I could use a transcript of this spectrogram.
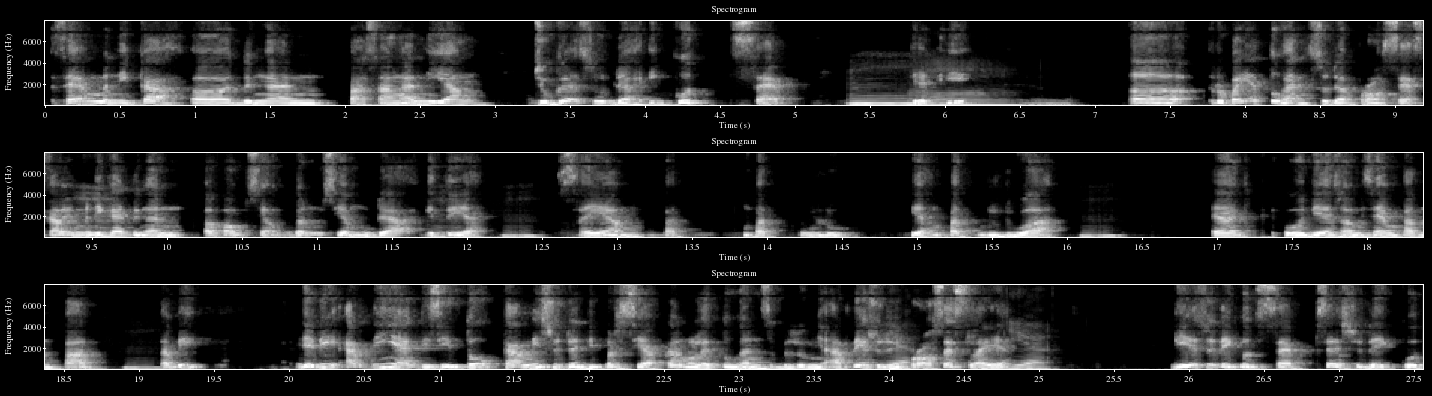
saya menikah eh, dengan pasangan yang juga sudah ikut SEP. Hmm. Jadi. Eh, rupanya Tuhan sudah proses. Kami Mm. menikah dengan apa usia bukan usia muda gitu ya. Mm-mm, Saya 4 40 ya 42 mm-mm, ya kemudian suami saya 44 mm. Tapi jadi artinya di situ kami sudah dipersiapkan oleh Tuhan sebelumnya. Artinya sudah Iya. diproses lah ya. Iya, Dia sudah ikut SEP, saya sudah ikut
